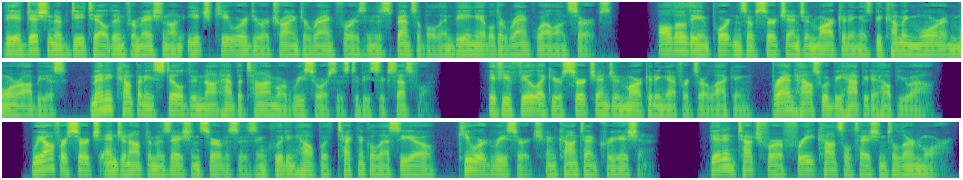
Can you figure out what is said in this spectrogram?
The addition of detailed information on each keyword you are trying to rank for is indispensable in being able to rank well on SERPs. Although the importance of search engine marketing is becoming more and more obvious, many companies still do not have the time or resources to be successful. If you feel like your search engine marketing efforts are lacking, Brandhouse would be happy to help you out. We offer search engine optimization services, including help with technical SEO, keyword research, and content creation. Get in touch for a free consultation to learn more.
